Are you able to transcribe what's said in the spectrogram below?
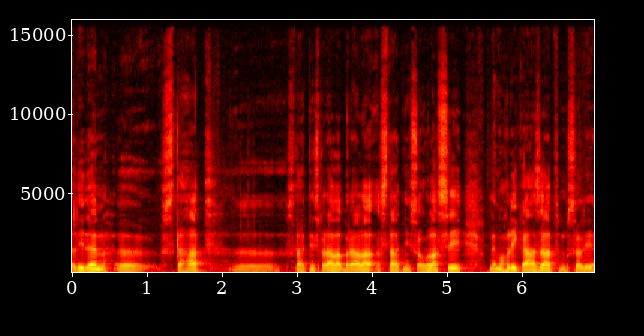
lidem stát, státní zpráva brala státní souhlasy, nemohli kázat, museli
